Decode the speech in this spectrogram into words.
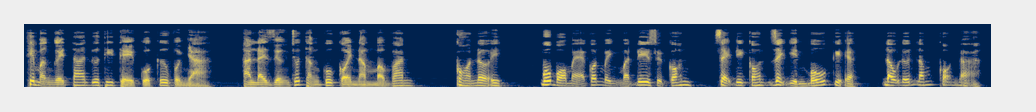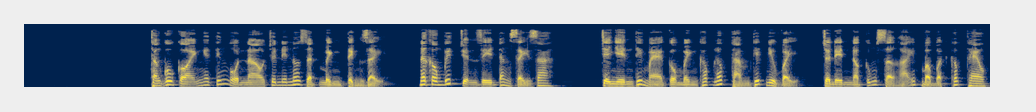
Khi mà người ta đưa thi thể của cư vào nhà, Hàn lại giường cho thằng cu còi nằm mà van. Con ơi, bố bỏ mẹ con mình mà đi rồi con. Dậy đi con, dậy nhìn bố kìa, đau đớn lắm con à. Thằng cu còi nghe tiếng ồn nào cho nên nó giật mình tỉnh dậy. Nó không biết chuyện gì đang xảy ra. Chỉ nhìn thấy mẹ của mình khóc lóc thảm thiết như vậy, cho nên nó cũng sợ hãi mà bật khóc theo.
